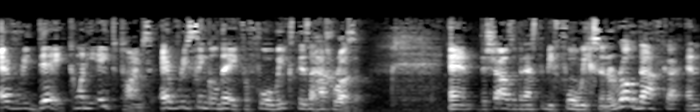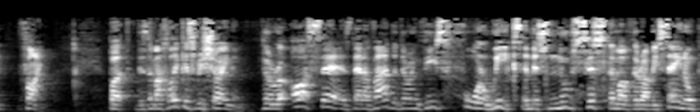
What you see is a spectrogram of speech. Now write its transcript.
every day, 28 times, every single day for four weeks, there's a Hachraza. And the Shals of it has to be four weeks in a row, Dafka, and fine. But there's a machlekes rishonim. The Ra'ah says that Avada during these four weeks in this new system of the Rabbi Seinu,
